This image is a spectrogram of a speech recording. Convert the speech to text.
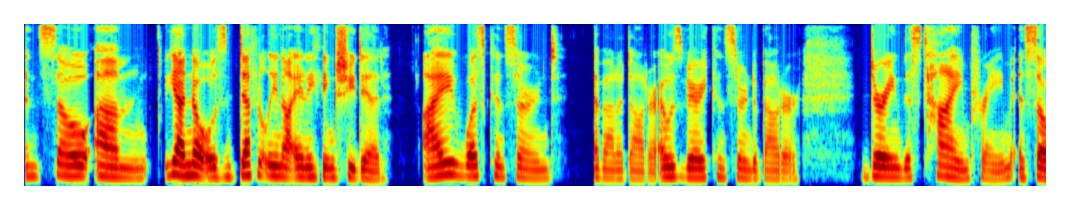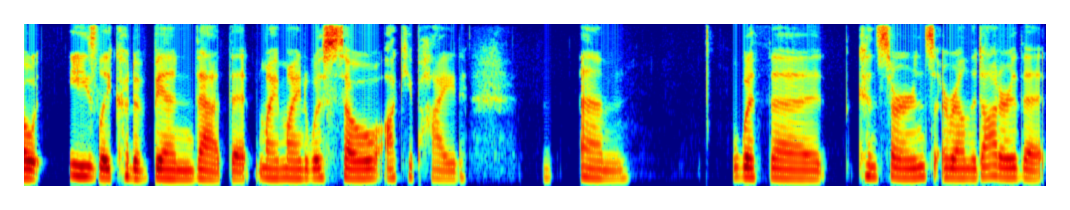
And so um yeah, no, it was definitely not anything she did. I was concerned about a daughter. I was very concerned about her during this time frame. And so easily could have been that that my mind was so occupied um, with the concerns around the daughter that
